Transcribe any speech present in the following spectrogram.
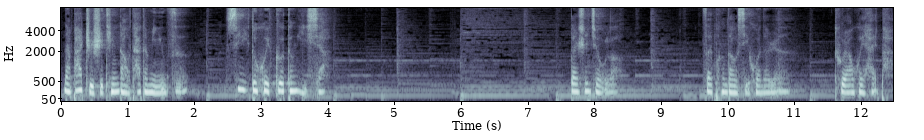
哪怕只是听到他的名字，心里都会咯噔一下。单身久了，再碰到喜欢的人，突然会害怕。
